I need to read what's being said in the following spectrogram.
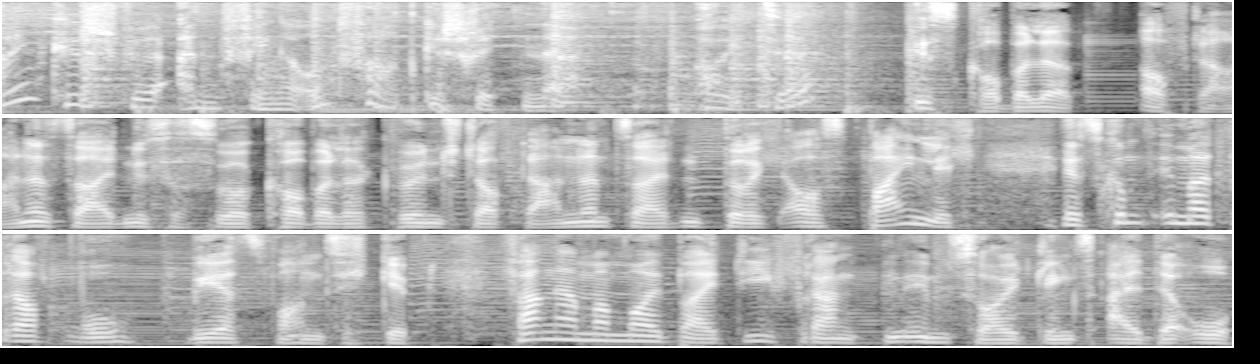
Fränkisch für Anfänger und Fortgeschrittene. Heute ist Kobbeler. Auf der einen Seite ist es so Kobbeler gewünscht, auf der anderen Seite durchaus peinlich. Es kommt immer drauf, wo wer es von sich gibt. Fangen wir mal bei die Franken im Säuglingsalter an.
